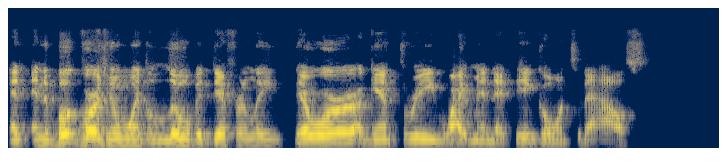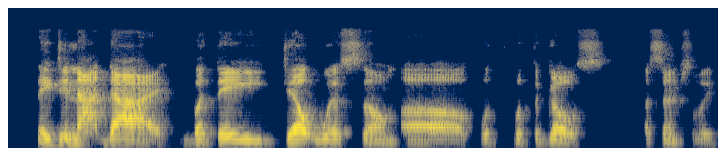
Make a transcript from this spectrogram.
and, and the book version went a little bit differently. There were again three white men that did go into the house. They did not die, but they dealt with some uh with with the ghosts essentially,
